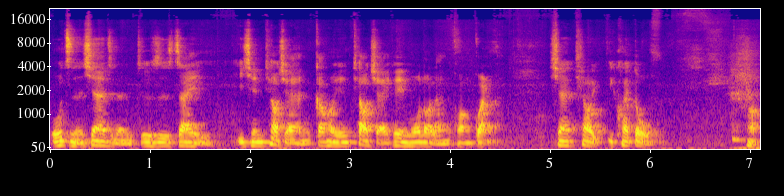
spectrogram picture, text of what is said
我只能现在只能就是在以前跳起来很高，好像跳起来可以摸到篮筐灌篮。现在跳一块豆腐，好，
